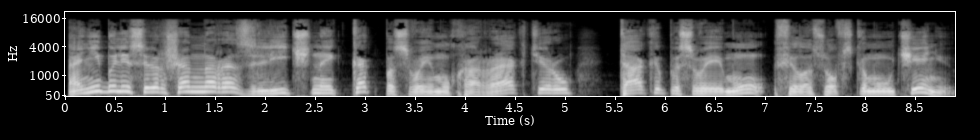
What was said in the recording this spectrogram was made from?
Они были совершенно различны как по своему характеру, так и по своему философскому учению.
